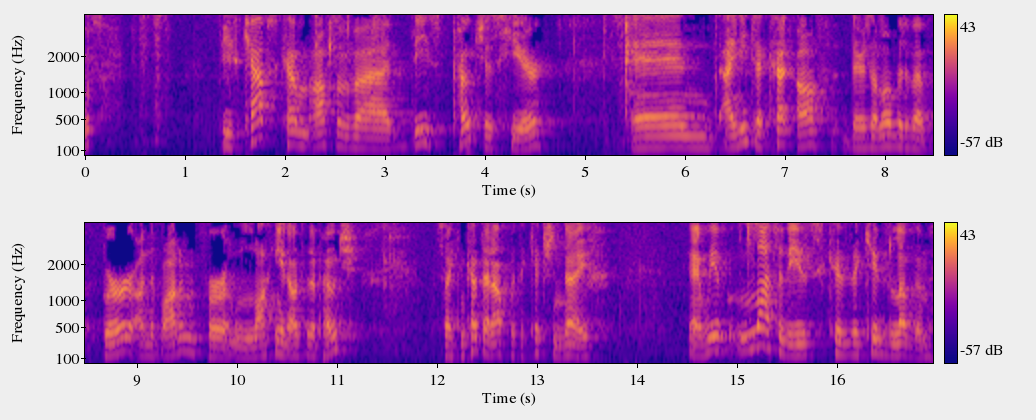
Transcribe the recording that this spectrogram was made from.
Oops. These caps come off of uh, these pouches here and I need to cut off, there's a little bit of a burr on the bottom for locking it onto the pouch. So I can cut that off with a kitchen knife And we have lots of these because the kids love them.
